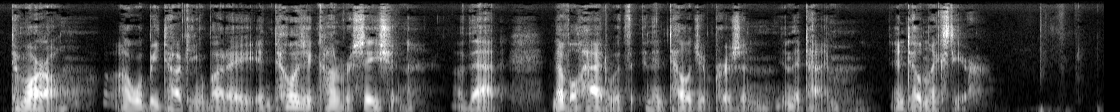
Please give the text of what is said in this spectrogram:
Tomorrow I will be talking about a intelligent conversation that Neville had with an intelligent person in the time. Until next year.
